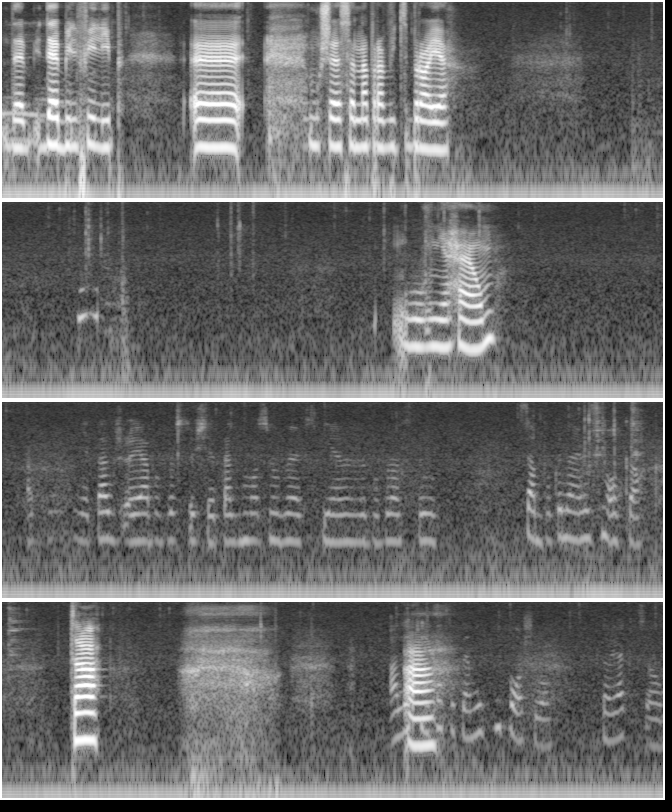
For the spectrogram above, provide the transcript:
Deb- debil Filip. E, muszę sobie naprawić zbroję. Głównie hełm. Nie tak, że ja po prostu się tak mocno wyekspiłem, że po prostu sam pokonałem smoka. Ta. Ale A. kilka totemów mi poszło. To jak co?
